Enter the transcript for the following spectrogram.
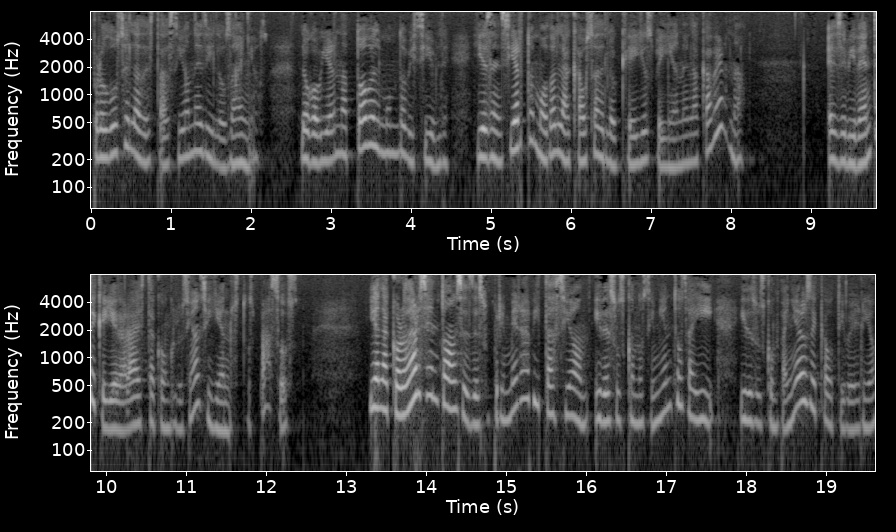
produce las estaciones y los años, lo gobierna todo el mundo visible y es en cierto modo la causa de lo que ellos veían en la caverna. Es evidente que llegará a esta conclusión siguiendo estos pasos. Y al acordarse entonces de su primera habitación y de sus conocimientos ahí y de sus compañeros de cautiverio,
